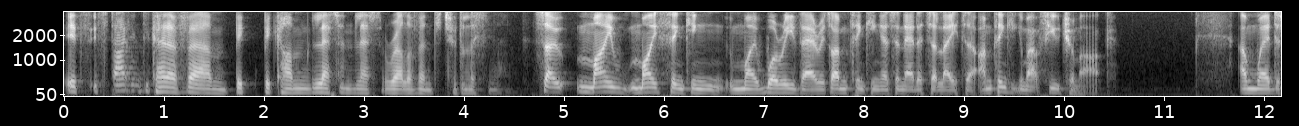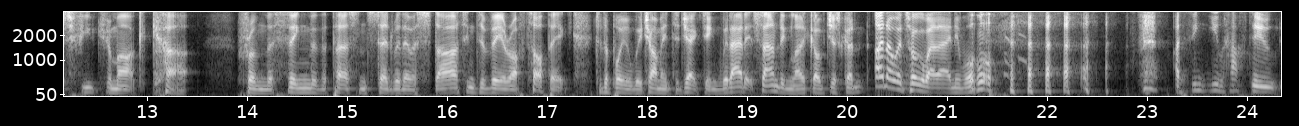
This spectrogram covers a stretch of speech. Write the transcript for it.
it's it's starting to kind of um, be- become less and less relevant to the listener. So my my thinking, my worry there is, I'm thinking as an editor later. I'm thinking about future mark, and where does future mark cut from the thing that the person said where they were starting to veer off topic to the point at which I'm interjecting without it sounding like I've just gone. I don't want to talk about that anymore. I think you have to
